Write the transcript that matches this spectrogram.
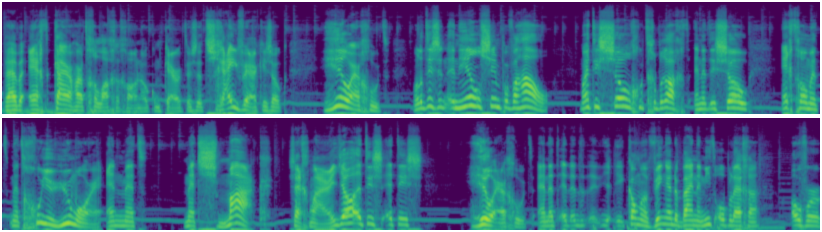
We hebben echt keihard gelachen. Gewoon ook om characters. Het schrijfwerk is ook heel erg goed. Want het is een, een heel simpel verhaal. Maar het is zo goed gebracht. En het is zo echt gewoon met, met goede humor. En met, met smaak. Zeg maar. Wel? Het is. Het is heel erg goed. En het, ik kan mijn vinger er bijna niet op leggen over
